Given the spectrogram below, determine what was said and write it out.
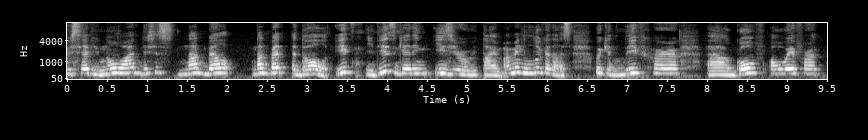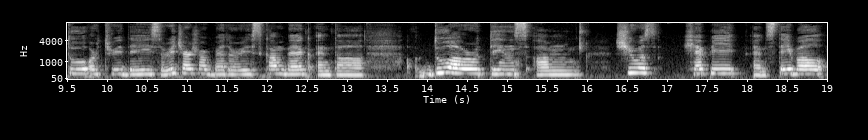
we said you know what this is not bad not bad at all. It it is getting easier with time. I mean look at us. We can leave her uh, go away for two or three days recharge our batteries come back and uh, do our routines. Um, she was happy and stable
